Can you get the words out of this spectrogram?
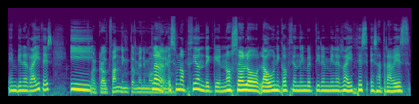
en bienes raíces. Y, o el crowdfunding también inmobiliario. Claro, es una opción de que no solo la única opción de invertir en bienes raíces es a través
